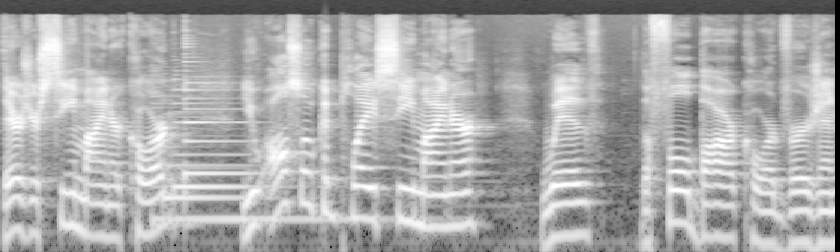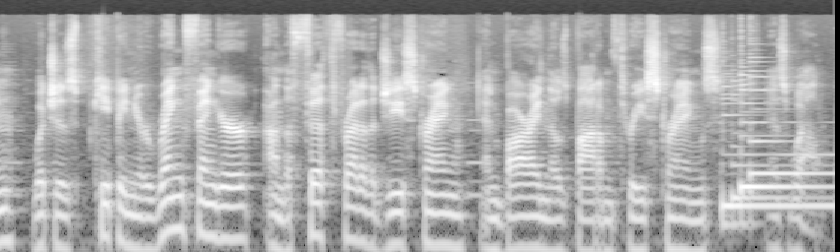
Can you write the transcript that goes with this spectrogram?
there's your C minor chord. You also could play C minor with the full bar chord version, which is keeping your ring finger on the fifth fret of the G string and barring those bottom three strings as well.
